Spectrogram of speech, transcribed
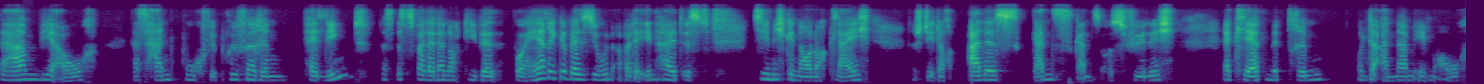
da haben wir auch das Handbuch für Prüferinnen verlinkt. Das ist zwar leider noch die vorherige Version, aber der Inhalt ist ziemlich genau noch gleich. Da steht auch alles ganz, ganz ausführlich erklärt mit drin, unter anderem eben auch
